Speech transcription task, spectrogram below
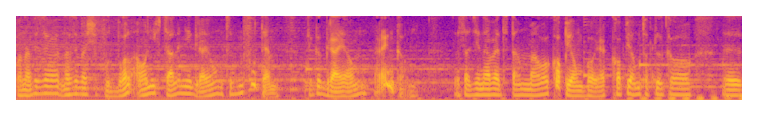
bo nazywa, nazywa się futbol, a oni wcale nie grają tym futem, tylko grają ręką. W zasadzie nawet tam mało kopią, bo jak kopią, to tylko yy,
